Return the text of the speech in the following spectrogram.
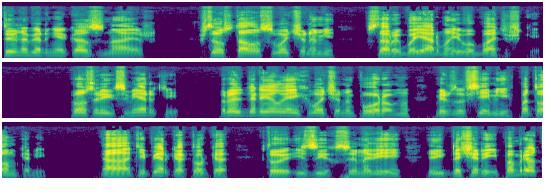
Ты наверняка знаешь, что стало с вотчинами старых бояр моего батюшки. После их смерти разделил я их вотчины поровну между всеми их потомками. А теперь, как только кто из их сыновей и дочерей помрет,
